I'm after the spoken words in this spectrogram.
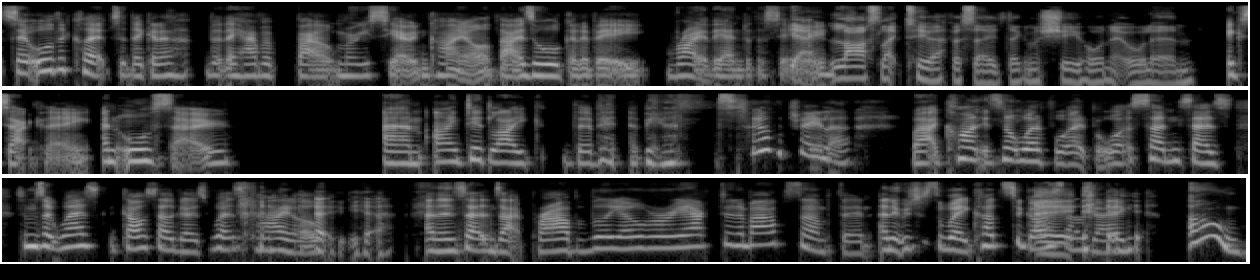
So all the clips that they're gonna that they have about Mauricio and Kyle, that is all gonna be right at the end of the series. Yeah, last like two episodes, they're gonna shoehorn it all in. Exactly. And also, um, I did like the bit at the end of the trailer where I can't, it's not word for word, but what Sutton says, someone's like, Where's Garcelle goes, Where's Kyle? yeah. and then Sutton's like, probably overreacting about something. And it was just the way it cuts to Garcelle going, Oh,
